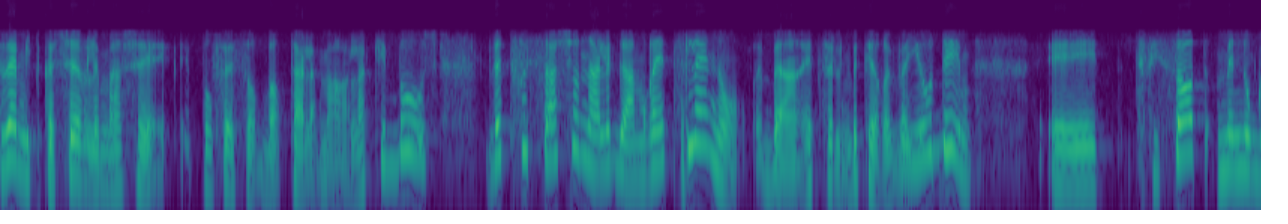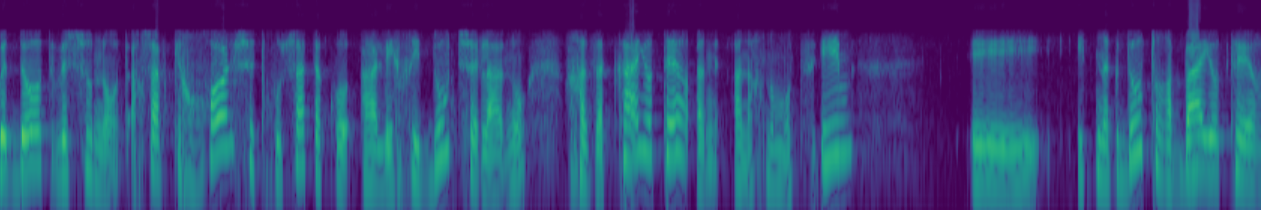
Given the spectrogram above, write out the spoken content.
זה מתקשר למה שפרופסור ברטל אמר על הכיבוש, ותפיסה שונה לגמרי אצלנו, אצל, בקרב היהודים. תפיסות מנוגדות ושונות. עכשיו, ככל שתחושת הלכידות שלנו חזקה יותר, אנחנו מוצאים אה, התנגדות רבה יותר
